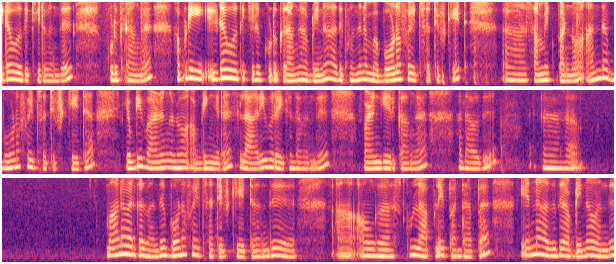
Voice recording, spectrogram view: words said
இடஒதுக்கீடு வந்து கொடுக்குறாங்க. அப்படி இடஒதுக்கீடு கொடுக்குறாங்க அப்படின்னா அதுக்கு வந்து நம்ம போனஃபைட் சர்டிஃபிகேட் சப்மிட் பண்ணோம். அந்த போனஃபைட் சர்டிஃபிகேட்டை எப்படி வழங்கணும் அப்படிங்கிற சில அறிவுரைகளை வந்து வழங்கியிருக்காங்க. அதாவது மாணவர்கள் வந்து போனஃபைட் சர்டிஃபிகேட் வந்து அவங்க ஸ்கூலில் அப்ளை பண்ணுறப்ப என்ன ஆகுது அப்படின்னா வந்து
